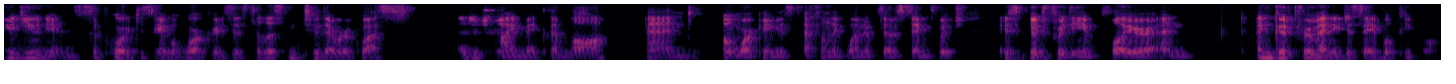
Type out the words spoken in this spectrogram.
unions support disabled workers is to listen to their requests and to try and make them law. And home working is definitely one of those things which is good for the employer and and good for many disabled people.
